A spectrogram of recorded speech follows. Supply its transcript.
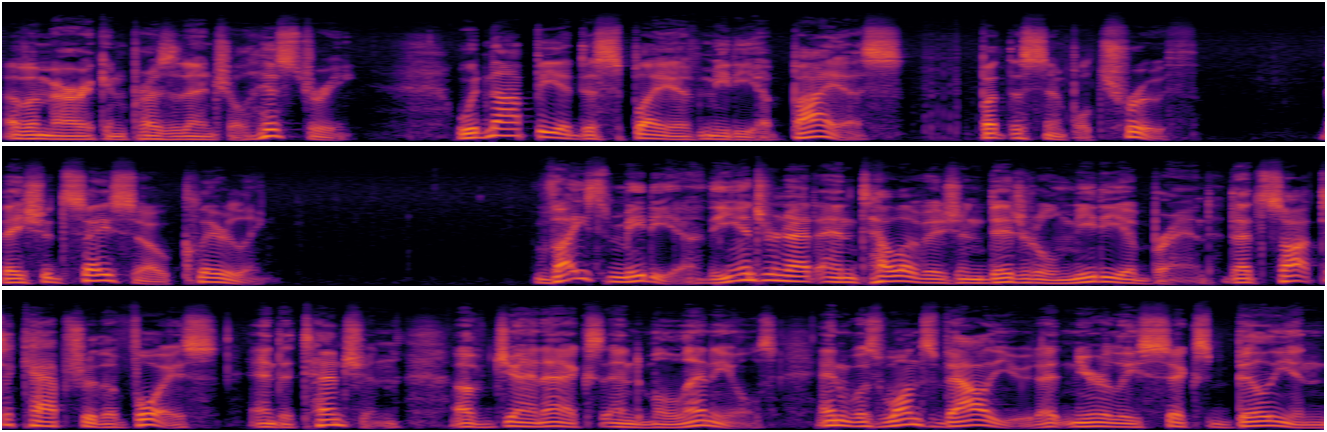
of American presidential history would not be a display of media bias, but the simple truth. They should say so clearly. Vice Media, the internet and television digital media brand that sought to capture the voice and attention of Gen X and millennials and was once valued at nearly $6 billion,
